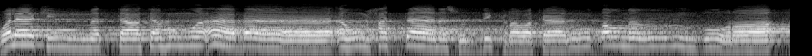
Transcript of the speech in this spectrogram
ولكن متعتهم وآباءهم حتى نسوا الذكر وكانوا قوما بورا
